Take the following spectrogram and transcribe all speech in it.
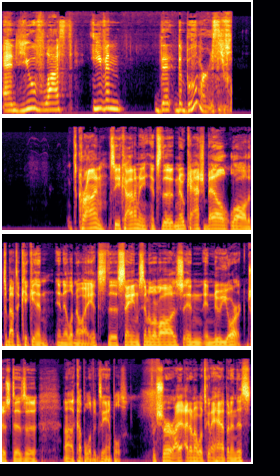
and you've lost even the the boomers. It's crime. It's the economy. It's the no cash bail law that's about to kick in in Illinois. It's the same similar laws in in New York. Just as a, couple of examples, for sure. I, I don't know what's going to happen in this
